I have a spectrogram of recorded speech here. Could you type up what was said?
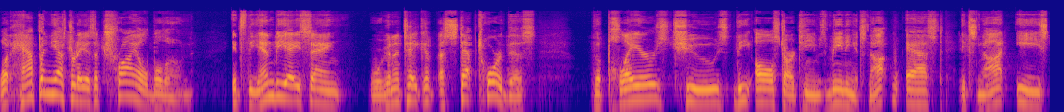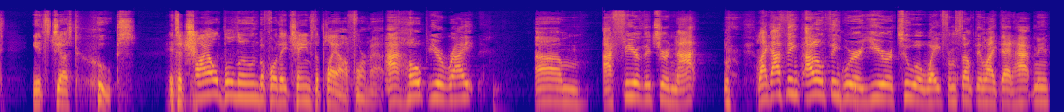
what happened yesterday is a trial balloon. It's the NBA saying, we're going to take a, a step toward this. The players choose the all star teams, meaning it's not West, it's not East, it's just hoops. It's a trial balloon before they change the playoff format. I hope you're right. Um, I fear that you're not. like I think I don't think we're a year or two away from something like that happening.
